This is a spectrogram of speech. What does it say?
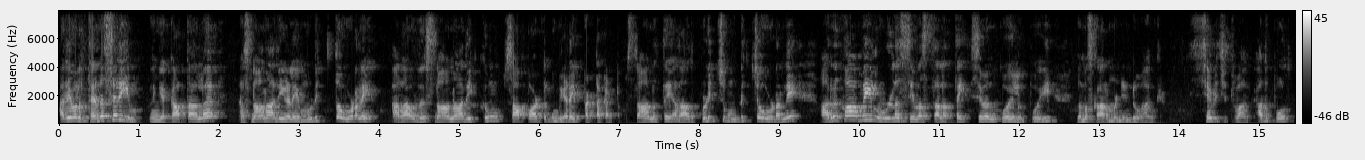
அதே போல் தினசரியும் நீங்கள் காத்தால் ஸ்நானாதிகளை முடித்த உடனே அதாவது ஸ்நானாதிக்கும் சாப்பாட்டுக்கும் இடைப்பட்ட கட்டம். ஸ்நானத்தை அதாவது குளித்து முடித்த உடனே அருகாமையில் உள்ள சிவஸ்தலத்தை சிவன் கோயிலுக்கு போய் நமஸ்காரம் பண்ணிட்டு வாங்க. சேவிச்சிட்டு வாங்க. அது போதும்.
